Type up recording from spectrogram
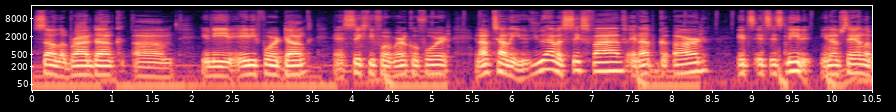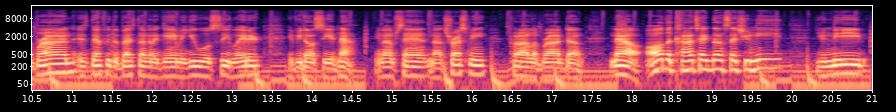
So LeBron dunk, um, you need 84 dunk and 64 vertical for it. And I'm telling you, if you have a six-five and up guard, it's it's it's needed. You know what I'm saying? LeBron is definitely the best dunk in the game, and you will see later if you don't see it now. You know what I'm saying? Now trust me, put on LeBron dunk. Now all the contact dunks that you need, you need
